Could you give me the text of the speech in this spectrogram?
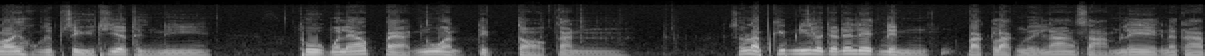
2564 ที่จะถึงนี้ ถูกมาแล้ว 8 งวดติดต่อกันสำหรับคลิปนี้เราจะได้เลขเด่นปักหลักหน่วยล่าง 3 เลขนะครับ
